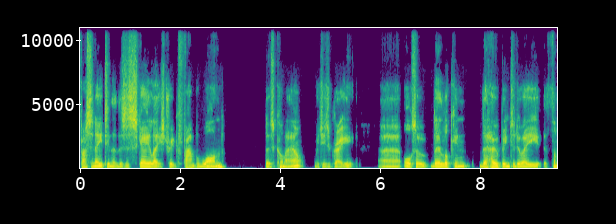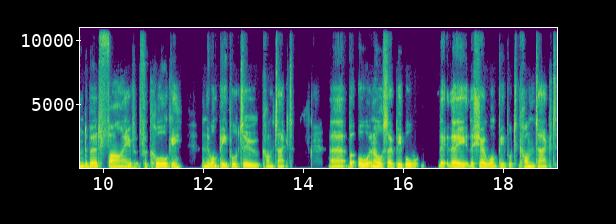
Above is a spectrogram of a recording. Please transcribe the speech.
fascinating that there's a Scalextric Fab 1 that's come out, which is great. Uh, also, they're looking, they're hoping to do a Thunderbird 5 for Corgi, and they want people to contact. Uh, but oh, and also people, they, they the show want people to contact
